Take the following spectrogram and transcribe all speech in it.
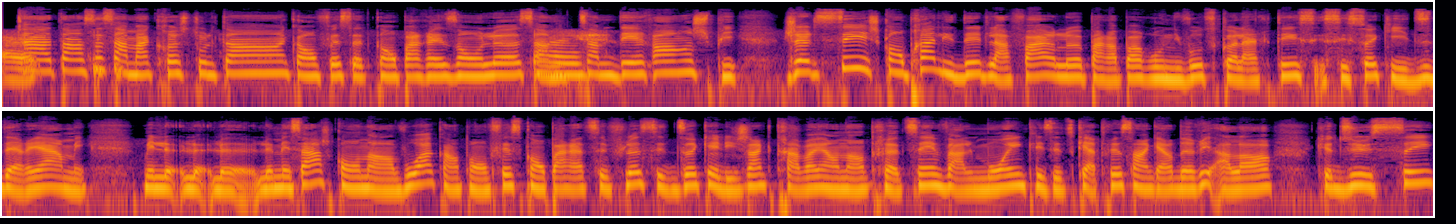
Euh, ah, attends, ça, ça m'accroche tout le temps quand on fait cette comparaison-là. Ça, me, ça me dérange. Puis je le sais, je comprends l'idée de l'affaire là par rapport au niveau de scolarité. C'est ça qui est dit derrière. Mais, mais le, le, le message qu'on envoie quand on fait ce comparatif-là, c'est de dire que les gens qui travaillent en entretien valent moins que les éducatrices en garderie, alors que Dieu sait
